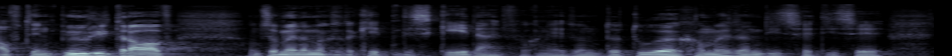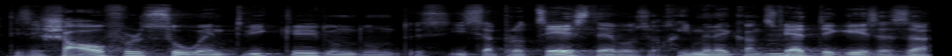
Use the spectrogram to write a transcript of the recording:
auf den Bügel drauf und so haben wir dann gesagt, okay, das geht einfach nicht. Und dadurch haben wir dann diese, diese, diese Schaufel so entwickelt und, und es ist ein Prozess, der was auch immer nicht ganz fertig ist. Also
